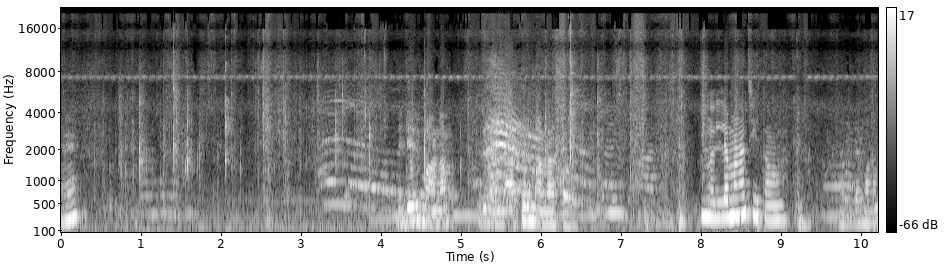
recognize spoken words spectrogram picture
ഏ? ഇതിന്റെ ഒരു മണം ഒരു വല്ലാത്തൊരു മണാട്ടോ. നല്ല മണ ചീത്ത നല്ല മണം.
